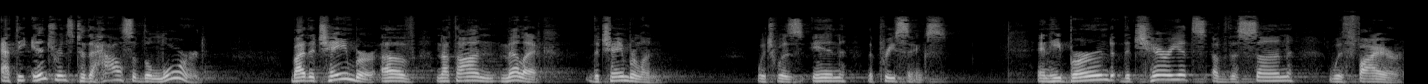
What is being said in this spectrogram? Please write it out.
at the entrance to the house of the Lord by the chamber of Nathan Melech, the chamberlain, which was in the precincts. And he burned the chariots of the sun with fire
